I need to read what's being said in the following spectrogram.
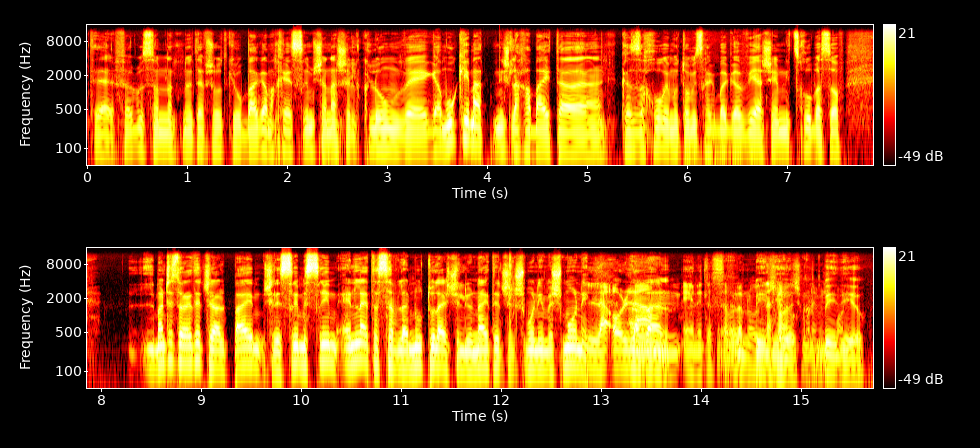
אתה יודע, לפרגוסון נתנו את האפשרות כי הוא בא גם אחרי 20 שנה של כלום, וגם הוא כמעט נשלח הביתה, כזכור, עם אותו משחק בגביע שהם ניצחו בסוף. למנצ'סטר יונייטד של 2000, של 2020, אין לה את הסבלנות אולי של יונייטד של 88. לעולם אבל- אין את הסבלנות. בדיוק, 88. בדיוק.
